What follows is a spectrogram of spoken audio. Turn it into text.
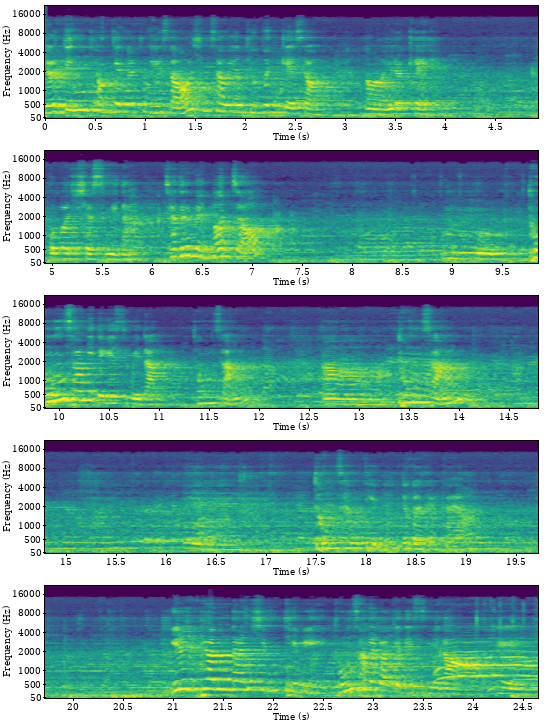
열띤 경쟁을 통해서 심사위원 두 분께서 어, 이렇게 뽑아주셨습니다. 자 그러면 먼저 음, 동상이 되겠습니다. 동상, 어, 동상, 예, 동상팀 누가 될까요? 일편단심 팀이 동상을 받게 됐습니다. 네,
